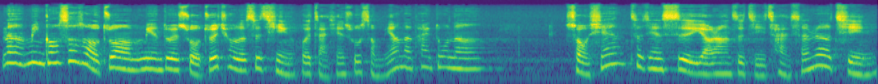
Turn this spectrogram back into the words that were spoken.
那命宫射手座面对所追求的事情，会展现出什么样的态度呢？首先，这件事要让自己产生热情；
